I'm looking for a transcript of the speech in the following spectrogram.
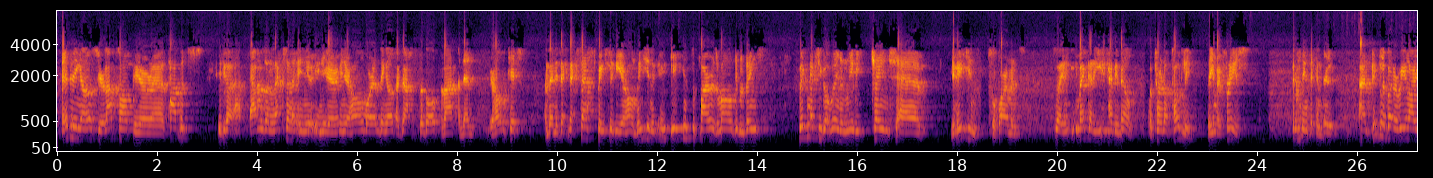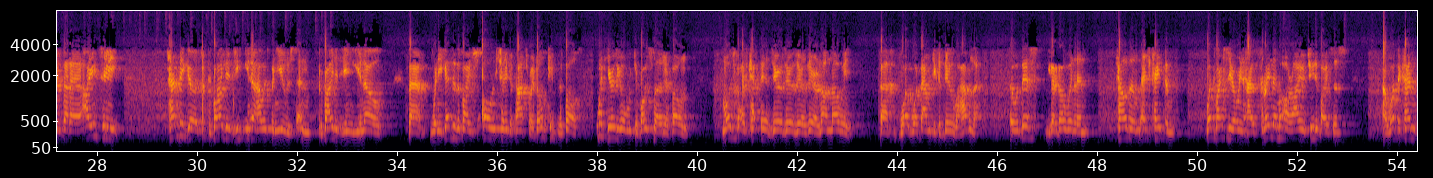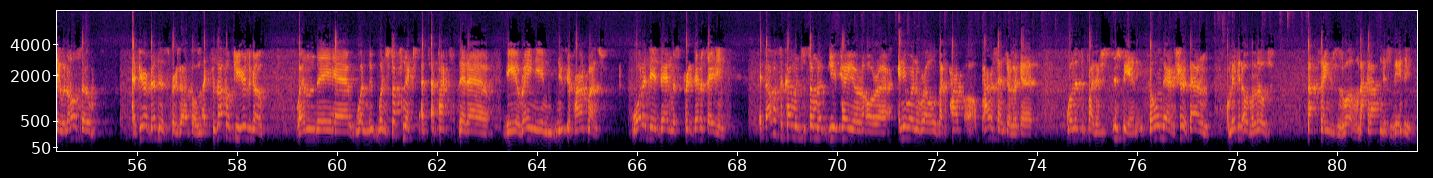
anything else, your laptop, your uh, tablets, if you got Amazon Alexa in your in your in your home or anything else like that, they'll go for that, and then your home kit, and then it access basically your home heating, heating suppliers and all different things. They can actually go in and maybe change uh, your heating requirements, so you might get a heavy bill or turn off totally, so you might freeze. Different things they can do, and people have got to realise that uh, IoT can be good provided you know how it's been used and provided you know that when you get the device, oh, always change the password. Don't keep the default. Like years ago with your voicemail on your phone, most guys kept it zero zero zero zero, not knowing that what, what damage you could do by having that. So with this, you got to go in and tell them, educate them what devices you are in your house, how many of them are IoT devices, and what they can do. And also, if you're a business, for example, like for example, a few years ago, when the uh, when when Stuxnet attacked the, uh, the Iranian nuclear power plants, what it did then was pretty devastating. If that was to come into some like UK or, or uh, anywhere in the world, like a power, uh, power center, like a one of the electricity, and go in there and shut it down or make it overload, that's dangerous as well, and that could happen just as easy.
